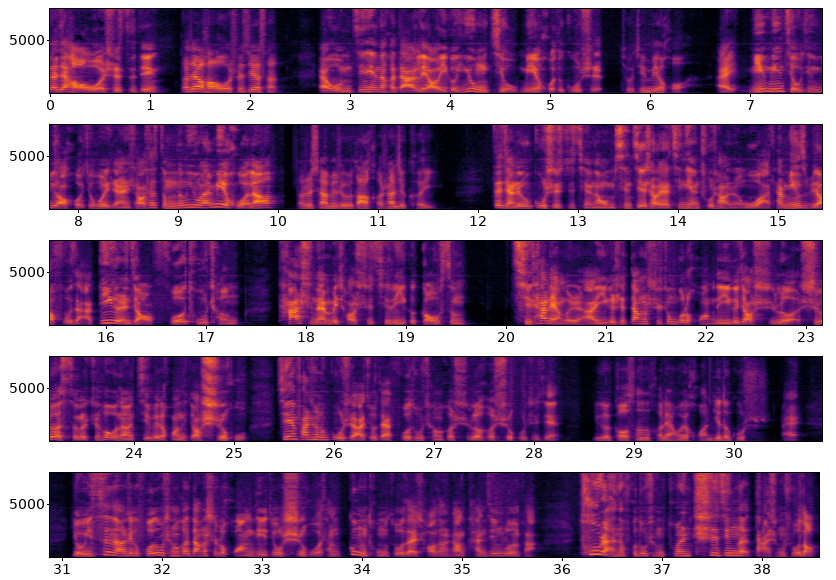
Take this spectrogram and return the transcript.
大家好，我是子定。大家好，我是杰森。哎，我们今天呢和大家聊一个用酒灭火的故事。酒精灭火，哎，明明酒精遇到火就会燃烧，它怎么能用来灭火呢？但是下面这个大和尚就可以。在讲这个故事之前呢，我们先介绍一下今天出场人物啊，他名字比较复杂。第一个人叫佛图澄，他是南北朝时期的一个高僧。其他两个人啊，一个是当时中国的皇帝，一个叫石勒。石勒死了之后呢，继位的皇帝叫石虎。今天发生的故事啊，就在佛图澄和石勒和石虎之间。一个高僧和两位皇帝的故事。哎，有一次呢，这个佛都城和当时的皇帝就石虎，他们共同坐在朝堂上谈经论法。突然呢，佛都城突然吃惊的大声说道：“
